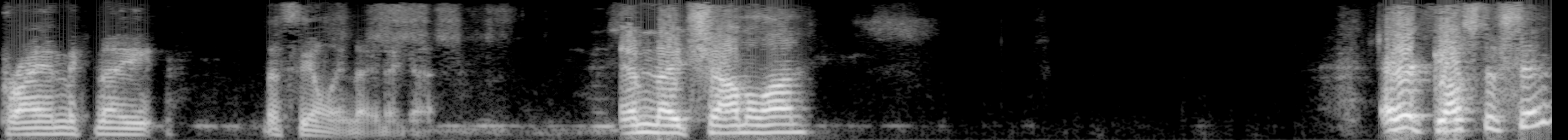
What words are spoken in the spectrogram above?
Brian McKnight, that's the only Knight I got. M Night Shyamalan. Erik Gustafsson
